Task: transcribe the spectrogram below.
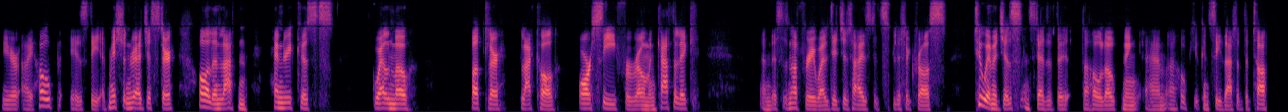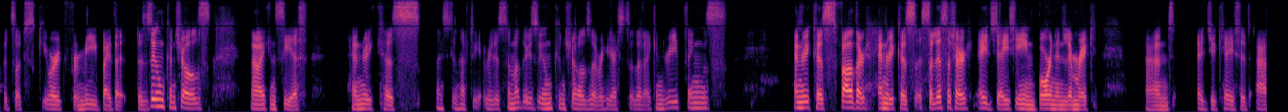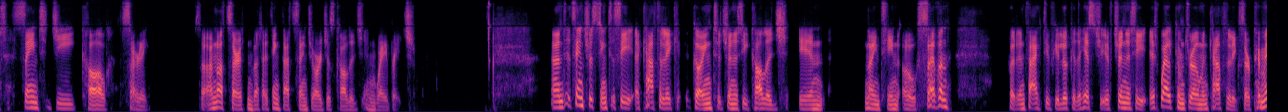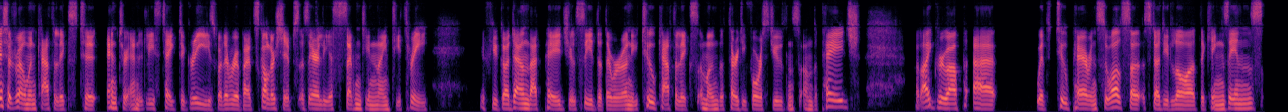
here I hope is the admission register, all in Latin, Henricus Guelmo Butler Blackhall, or C for Roman Catholic. And this is not very well digitized. It's split across two images instead of the, the whole opening. Um, I hope you can see that at the top. It's obscured for me by the, the zoom controls Now I can see it. Henry, because I still have to get rid of some other Zoom controls over here so that I can read things. Henricus' father, Henricus, a solicitor, aged 18, born in Limerick and educated at St. G. Call, Surrey. So I'm not certain, but I think that's St. George's College in Weybridge. And it's interesting to see a Catholic going to Trinity College in 1907. But in fact, if you look at the history of Trinity, it welcomed Roman Catholics or permitted Roman Catholics to enter and at least take degrees, whatever about scholarships, as early as 1793. If you go down that page, you'll see that there were only two Catholics among the 34 students on the page. But I grew up uh, with two parents who also studied law at the King's Inns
